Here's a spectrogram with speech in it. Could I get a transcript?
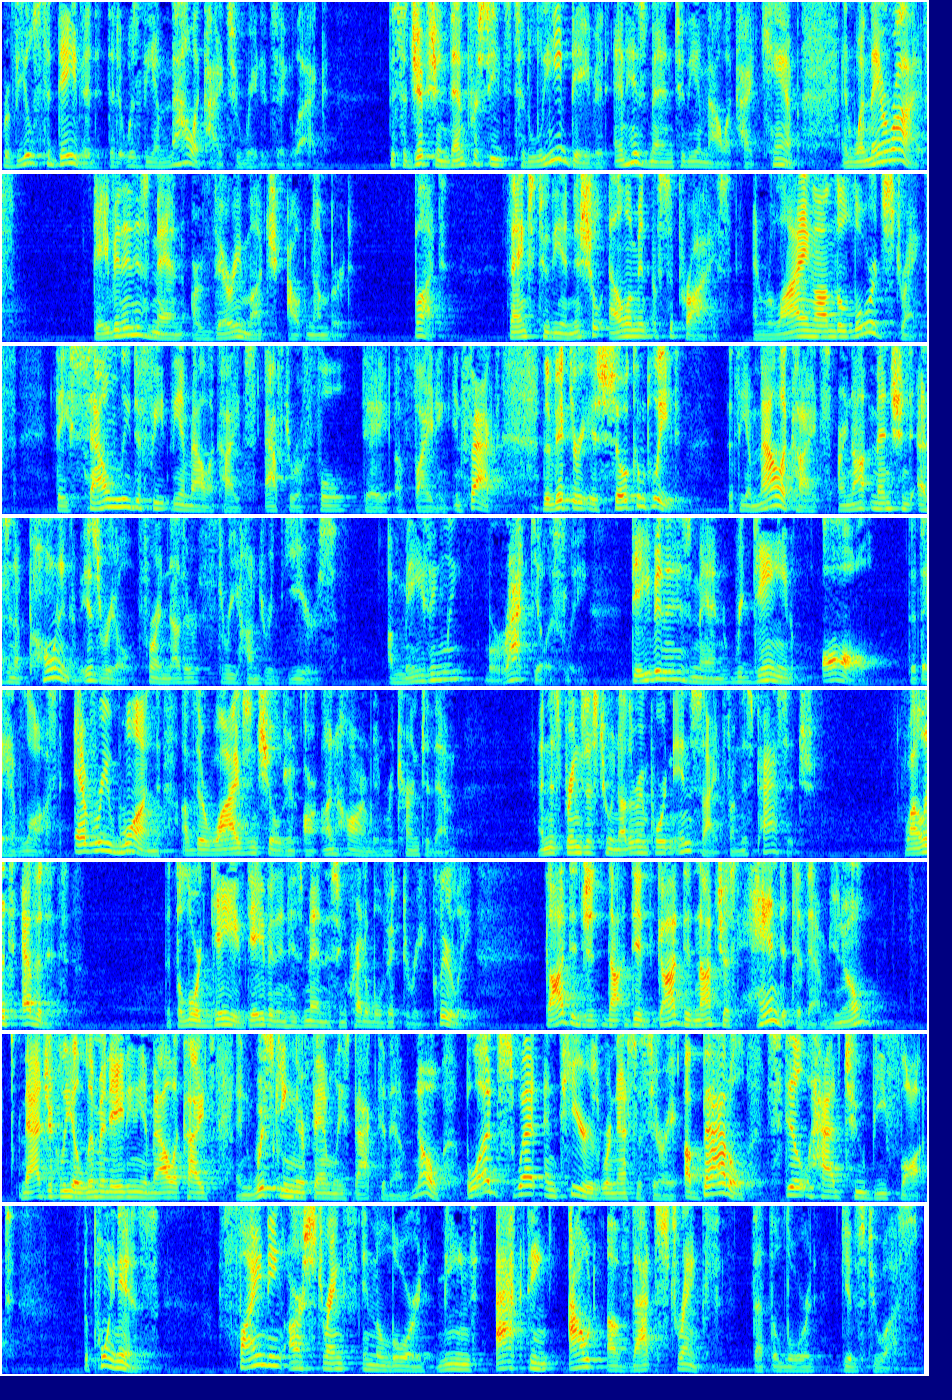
reveals to David that it was the Amalekites who raided Ziklag. This Egyptian then proceeds to lead David and his men to the Amalekite camp. And when they arrive, David and his men are very much outnumbered. But thanks to the initial element of surprise and relying on the Lord's strength, they soundly defeat the Amalekites after a full day of fighting. In fact, the victory is so complete that the Amalekites are not mentioned as an opponent of Israel for another 300 years. Amazingly, miraculously, David and his men regain all that they have lost. Every one of their wives and children are unharmed and returned to them. And this brings us to another important insight from this passage. While it's evident that the Lord gave David and his men this incredible victory. Clearly, God did not, did, God did not just hand it to them, you know, magically eliminating the Amalekites and whisking their families back to them. No, blood, sweat, and tears were necessary. A battle still had to be fought. The point is, finding our strength in the Lord means acting out of that strength that the Lord gives to us.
